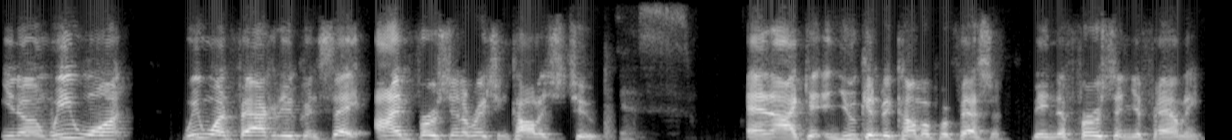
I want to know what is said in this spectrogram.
you know, and we want we want faculty who can say, I'm first generation college too. Yes. And I can and you can become a professor, being the first in your family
